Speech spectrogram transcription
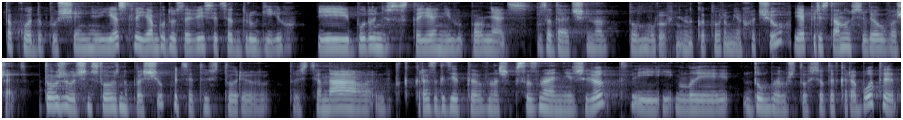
такое допущение. Если я буду зависеть от других и буду не в состоянии выполнять задачи на том уровне, на котором я хочу, я перестану себя уважать. Тоже очень сложно пощупать эту историю. То есть она как раз где-то в нашем сознании живет, и мы думаем, что все так и работает.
